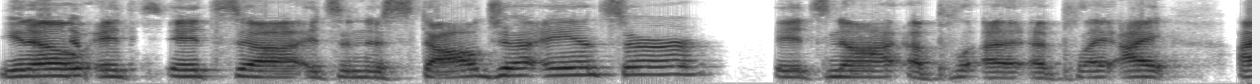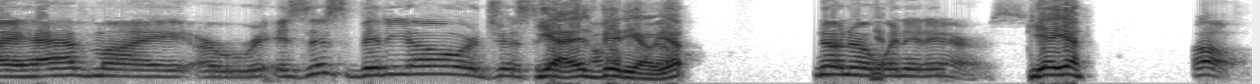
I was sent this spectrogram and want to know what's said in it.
You know, it's it's uh it's a nostalgia answer. It's not a pl- a, a play. I I have my ori- is this video or just Yeah, it's video. Yep. No, no, Yep. when it airs. Yeah, yeah. Oh,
